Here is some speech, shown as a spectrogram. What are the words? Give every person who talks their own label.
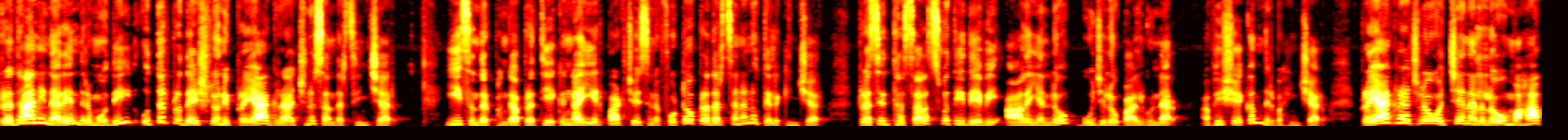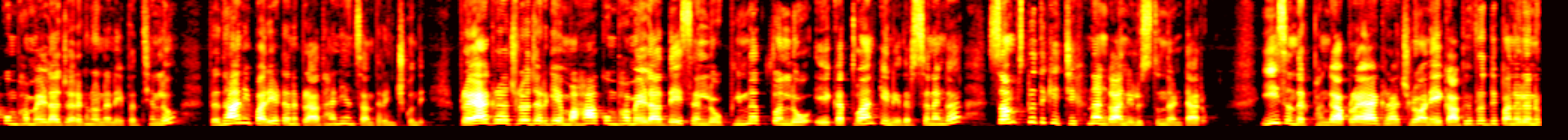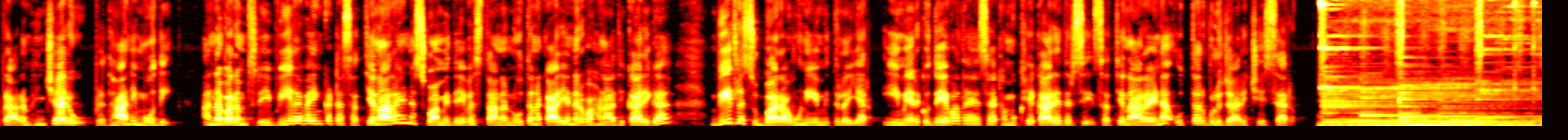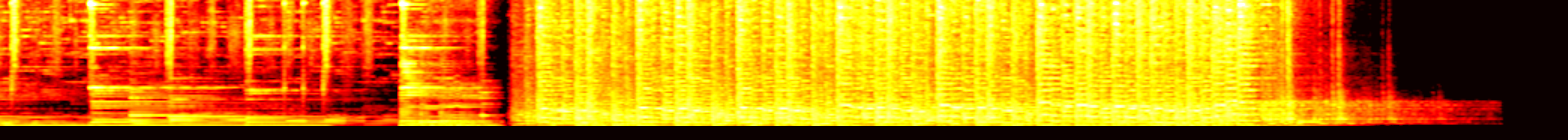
Speaker 1: ప్రధాని నరేంద్ర మోదీ ఉత్తరప్రదేశ్లోని ప్రయాగ్రాజ్ను సందర్శించారు. ఈ సందర్భంగా ప్రత్యేకంగా ఏర్పాటు చేసిన ఫోటో ప్రదర్శనను తిలకించారు. ప్రసిద్ధ సరస్వతీదేవి ఆలయంలో పూజలో పాల్గొన్నారు. అభిషేకం నిర్వహించారు. ప్రయాగ్రాజ్లో వచ్చే నెలలో మహాకుంభమేళా జరగనున్న నేపథ్యంలో ప్రధాని పర్యటన ప్రాధాన్యం సంతరించుకుంది. ప్రయాగ్రాజ్లో జరిగే మహాకుంభమేళా దేశంలో భిన్నత్వంలో ఏకత్వానికి నిదర్శనంగా సంస్కృతికి చిహ్నంగా నిలుస్తుందంటారు. ఈ సందర్భంగా ప్రయాగ్రాజ్లో అనేక అభివృద్ధి పనులను ప్రారంభించారు ప్రధాని మోదీ. అన్నవరం శ్రీ వీర వెంకట సత్యనారాయణ స్వామి దేవస్థాన నూతన కార్యనిర్వహణాధికారిగా వీర్ల సుబ్బారావు నియమితులయ్యారు. ఈ మేరకు దేవాదాయ శాఖ ముఖ్య కార్యదర్శి సత్యనారాయణ ఉత్తర్వులు జారీ చేశారు.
